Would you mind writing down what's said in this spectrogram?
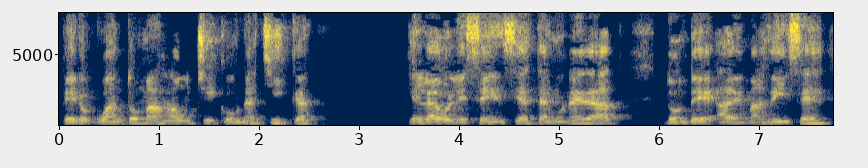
Pero cuanto más a un chico o una chica que en la adolescencia está en una edad donde además dice,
